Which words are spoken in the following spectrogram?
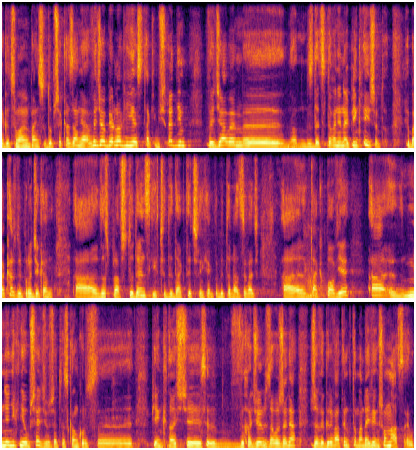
tego, co mamy Państwu do przekazania. Wydział Biologii jest takim średnim wydziałem, e, no, zdecydowanie najpiękniejszym. To chyba każdy prodziekan a do spraw studenckich czy dydaktycznych, jak to by to nazywać, tak powie. A mnie nikt nie uprzedził, że to jest konkurs e, piękności. Wychodziłem z założenia, że wygrywa ten, kto ma największą masę.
